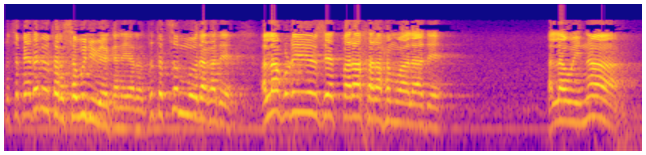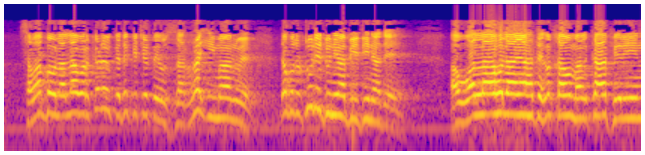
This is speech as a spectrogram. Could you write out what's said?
نو څه پیدا به تر سعودي وې کنه یار ته څه مو دغه دی الله خو ډیر زیات پراخ رحم والا دی الله وینا ثواب ول الله ورکړو کده کې چرته یو ذره ایمان وې د خو د ټوله دنیا بی دینه ده او والله لا يهدي القوم الكافرين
